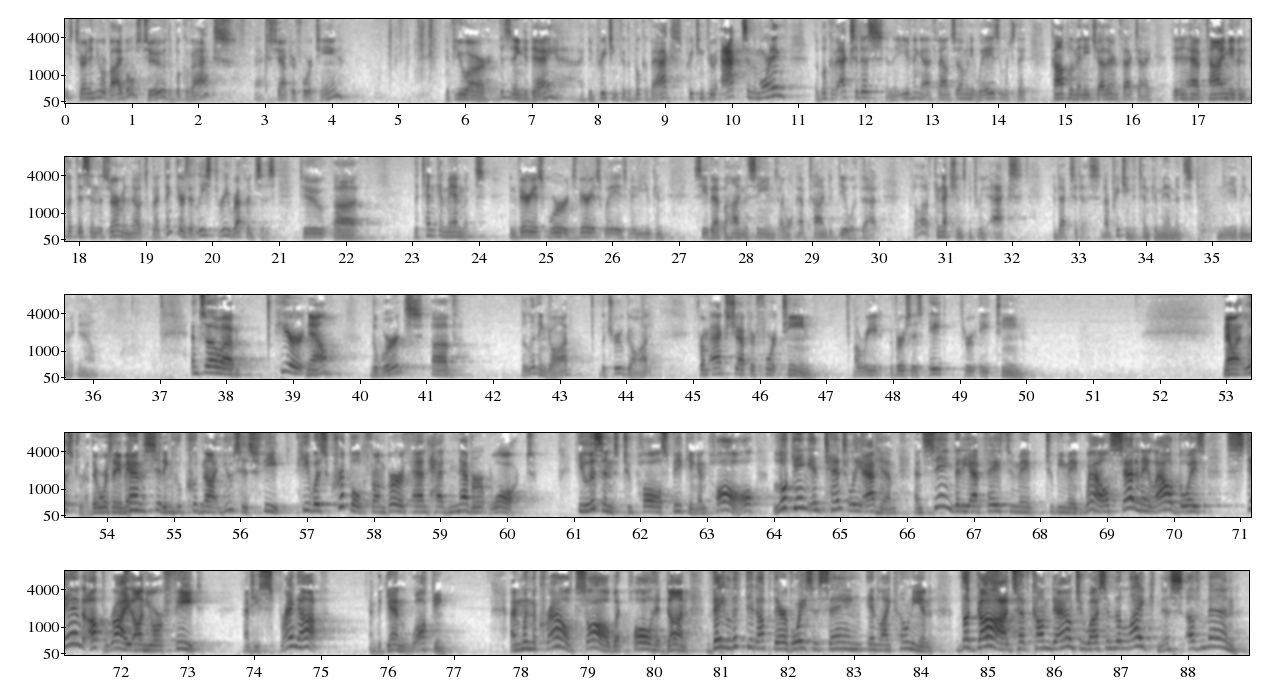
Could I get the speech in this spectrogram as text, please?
Please turn in your Bibles to the book of Acts, Acts chapter 14. If you are visiting today, I've been preaching through the book of Acts, preaching through Acts in the morning, the book of Exodus in the evening. I've found so many ways in which they complement each other. In fact, I didn't have time even to put this in the sermon notes, but I think there's at least three references to uh, the Ten Commandments in various words, various ways. Maybe you can see that behind the scenes. I won't have time to deal with that. But a lot of connections between Acts and Exodus. And I'm preaching the Ten Commandments in the evening right now. And so, um, here now, the words of the living God, the true God, from Acts chapter 14. I'll read verses 8 through 18. Now at Lystra, there was a man sitting who could not use his feet. He was crippled from birth and had never walked. He listened to Paul speaking, and Paul, looking intently at him and seeing that he had faith to, made, to be made well, said in a loud voice, Stand upright on your feet. And he sprang up and began walking. And when the crowd saw what Paul had done, they lifted up their voices, saying in Lycaonian, The gods have come down to us in the likeness of men.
